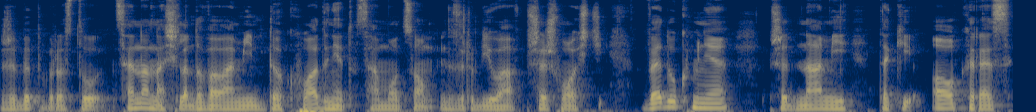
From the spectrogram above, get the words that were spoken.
żeby po prostu cena naśladowała mi dokładnie to samo, co zrobiła w przeszłości. Według mnie przed nami taki okres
